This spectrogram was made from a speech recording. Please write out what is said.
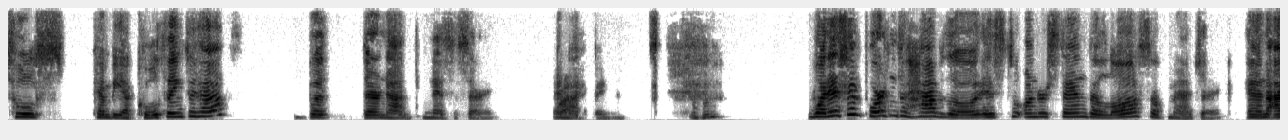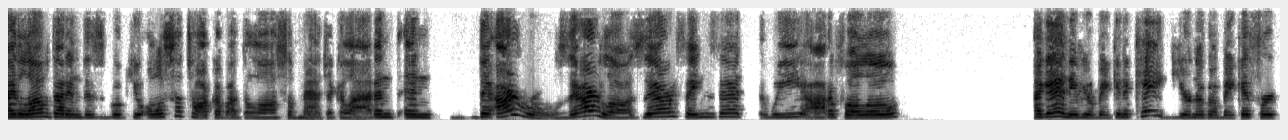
tools can be a cool thing to have, but they're not necessary, in right. my opinion. Mm-hmm. What is important to have though is to understand the laws of magic. And I love that in this book you also talk about the laws of magic a lot. And and there are rules, there are laws, there are things that we ought to follow. Again, if you're baking a cake, you're not gonna bake it for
